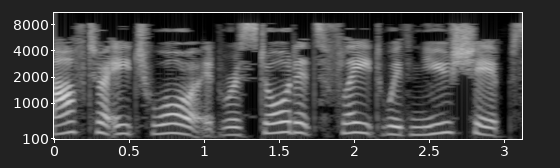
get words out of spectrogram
After each war it restored its fleet with new ships.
